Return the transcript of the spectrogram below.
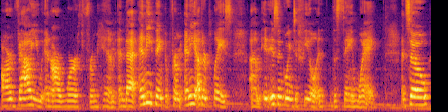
our value and our worth from Him, and that anything from any other place, um, it isn't going to feel the same way. And so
